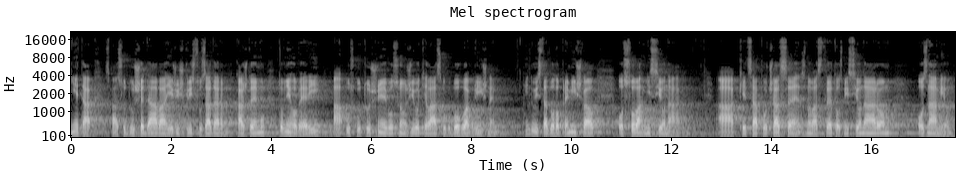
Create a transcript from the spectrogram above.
nie tak, spásu duše dáva Ježiš Kristus zadarmo. Každému, kto v Neho verí a uskutočňuje vo svojom živote lásku k Bohu a k blížnemu. Hinduista dlho premýšľal o slovách misionára. A keď sa po čase znova stretol s misionárom, oznámil mu,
